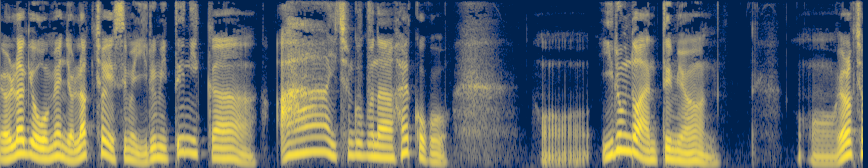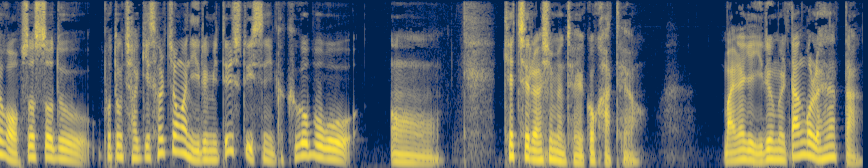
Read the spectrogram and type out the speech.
연락이 오면 연락처에 있으면 이름이 뜨니까, 아, 이 친구구나 할 거고, 어, 이름도 안 뜨면, 어, 연락처가 없었어도 보통 자기 설정한 이름이 뜰 수도 있으니까 그거 보고 어, 캐치를 하시면 될 것 같아요. 만약에 이름을 딴 걸로 해놨다.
